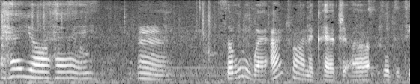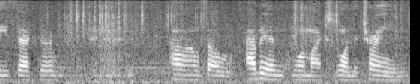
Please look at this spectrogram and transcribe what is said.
Hey y'all, hey. Mm. So anyway, I'm trying to catch up with the T sector. Um, so I've been on my on the train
